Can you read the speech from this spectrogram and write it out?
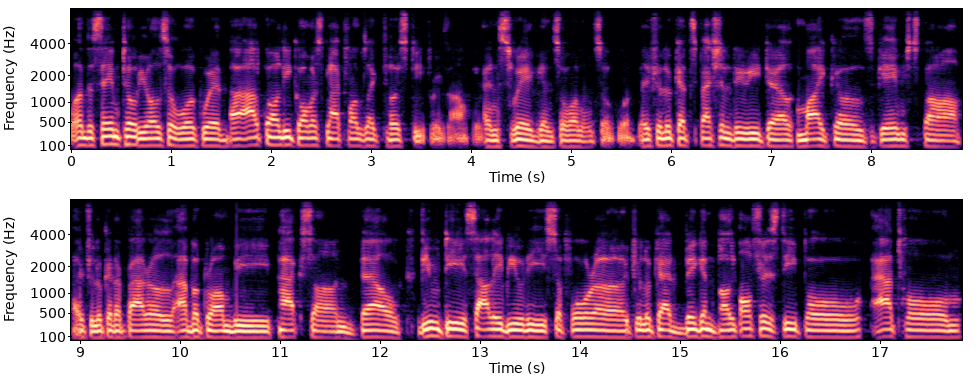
on the same token, we also work with uh, alcohol e-commerce platforms like Thirstie, for example, and Swig, and so on and so forth. If you look at specialty retail, Michaels, GameStop. If you look at apparel, Abercrombie, PacSun, Belk, Beauty, Sally Beauty, Sephora. If you look at big and bulk, Office Depot, At Home.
